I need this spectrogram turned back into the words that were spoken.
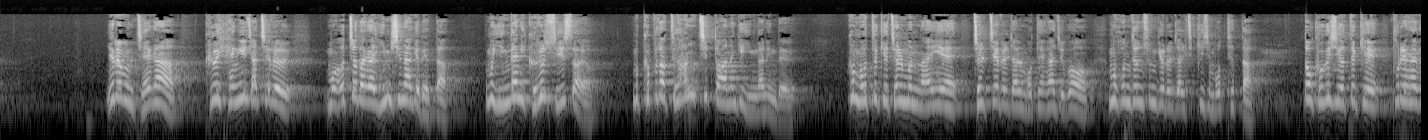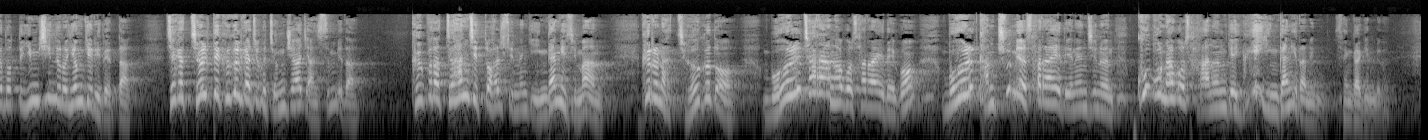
여러분 제가 그 행위 자체를 뭐 어쩌다가 임신하게 됐다. 뭐 인간이 그럴 수 있어요. 뭐 그보다 더한 짓도 하는 게 인간인데. 그럼 어떻게 젊은 나이에 절제를 잘 못해가지고 뭐 혼전 순교를 잘 지키지 못했다. 또 그것이 어떻게 불행하게도 또 임신으로 연결이 됐다. 제가 절대 그걸 가지고 정죄하지 않습니다. 그것보다 더한 짓도 할 수 있는 게 인간이지만 그러나 적어도 뭘 자랑하고 살아야 되고 뭘 감추며 살아야 되는지는 구분하고 사는 게 그게 인간이라는 생각입니다.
